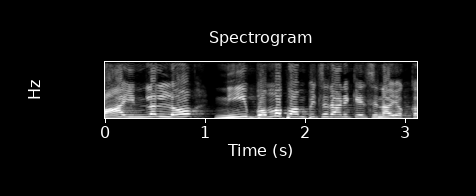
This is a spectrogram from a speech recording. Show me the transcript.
మా ఇండ్లల్లో నీ బొమ్మ పంపించడానికి వేసిన యొక్క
